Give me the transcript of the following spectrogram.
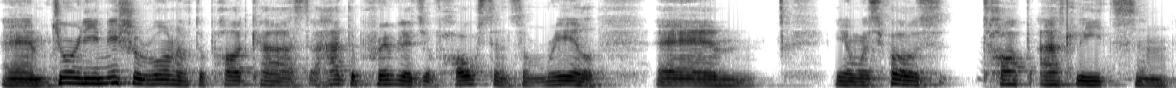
Um, during the initial run of the podcast, I had the privilege of hosting some real um, you know, I suppose top athletes and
